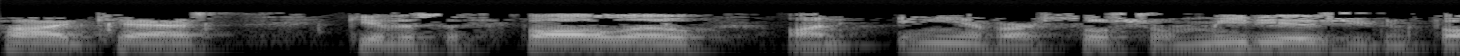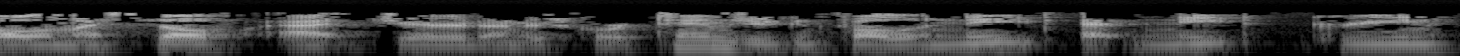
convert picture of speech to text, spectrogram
podcast, give us a follow on any of our social medias. You can follow myself at Jared underscore Timms. You can follow Nate at Nate Green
